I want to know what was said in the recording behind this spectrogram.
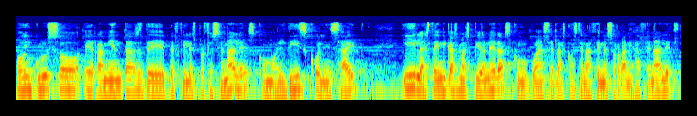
o incluso herramientas de perfiles profesionales, como el DISC o el Insight, y las técnicas más pioneras, como pueden ser las constelaciones organizacionales,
